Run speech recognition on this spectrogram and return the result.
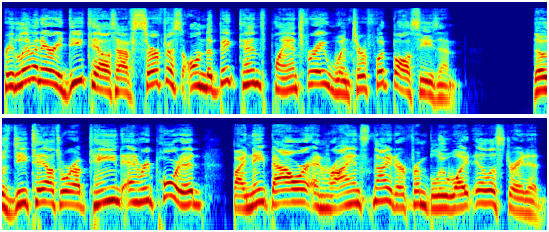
Preliminary details have surfaced on the Big Ten's plans for a winter football season. Those details were obtained and reported by Nate Bauer and Ryan Snyder from Blue White Illustrated.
